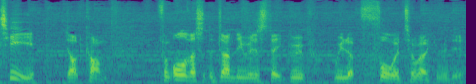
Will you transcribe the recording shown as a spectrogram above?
T.com. From all of us at the Dudley Real Estate Group, we look forward to working with you.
